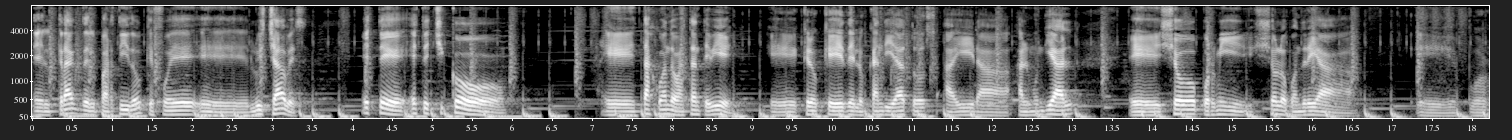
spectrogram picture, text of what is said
el crack del partido, que fue eh, Luis Chávez. Este, este chico eh, está jugando bastante bien. Eh, creo que es de los candidatos a ir al Mundial. yo por mí, yo lo pondría por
